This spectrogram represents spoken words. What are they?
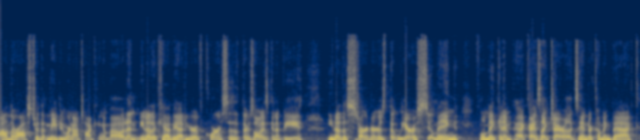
on the roster that maybe we're not talking about. And you know, the caveat here, of course, is that there's always going to be you know the starters that we are assuming will make an impact. Guys like Jaire Alexander coming back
